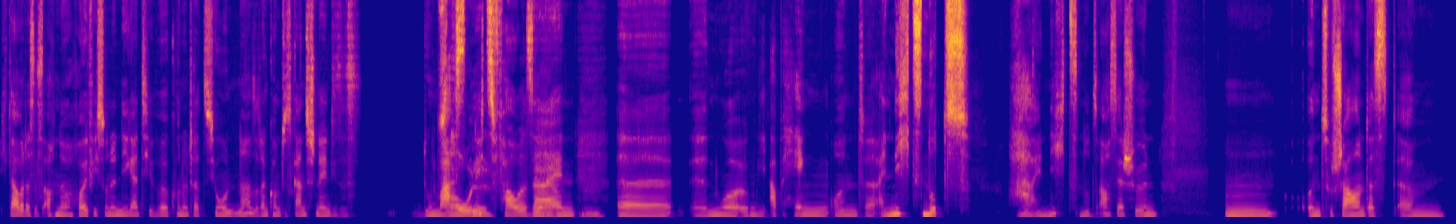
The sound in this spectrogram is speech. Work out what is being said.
ich glaube, das ist auch eine, häufig so eine negative Konnotation. Ne? Also dann kommt es ganz schnell in dieses, du machst Faul. nichts, faul Ja, ja. sein, Mhm. äh, äh, nur irgendwie abhängen und äh, ein Nichtsnutz. Ha, ein Nichtsnutz, auch sehr schön. Mm, Und zu schauen, dass, ähm,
